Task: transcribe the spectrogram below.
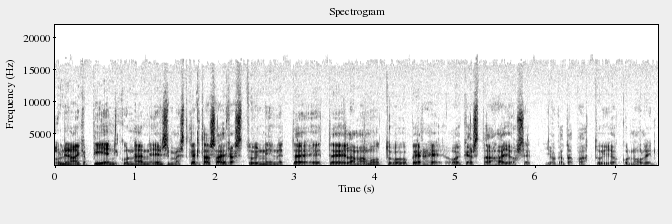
olin aika pieni, kun hän ensimmäistä kertaa sairastui niin, että, että elämä muuttui, koko perhe oikeastaan hajosi, joka tapahtui jo kun olin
